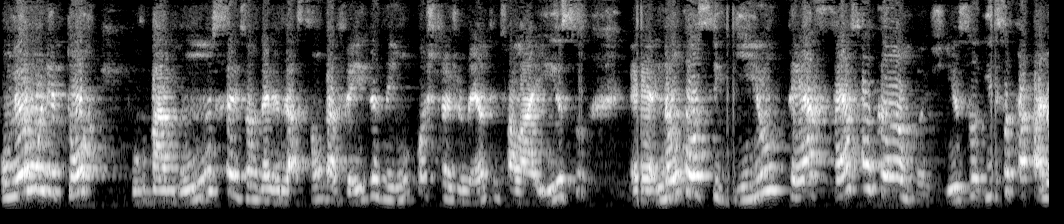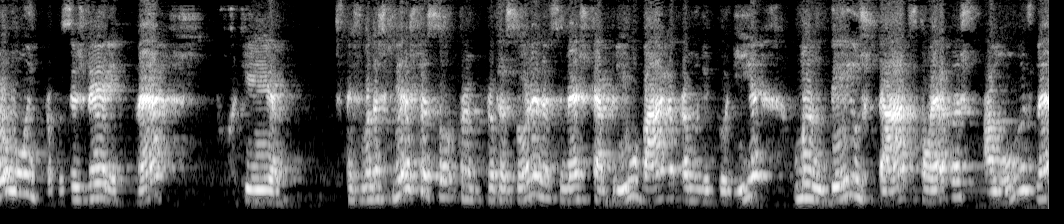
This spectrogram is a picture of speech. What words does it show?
O meu monitor, por bagunça, desorganização da Veiga, nenhum constrangimento em falar isso, é, não conseguiu ter acesso ao campus. Isso, isso atrapalhou muito, para vocês verem, né? Porque fui uma das primeiras pessoas, professoras nesse semestre que abriu vaga para monitoria, mandei os dados, então era para os alunos, né?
